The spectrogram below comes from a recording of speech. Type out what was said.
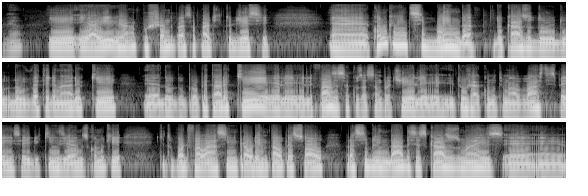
Entendeu? E, e aí, já puxando para essa parte que tu disse, é, como que a gente se blinda do caso do, do, do veterinário que, é, do, do proprietário que ele, ele faz essa acusação para ti, ele, e tu já, como tem uma vasta experiência aí de 15 anos, como que, que tu pode falar assim para orientar o pessoal para se blindar desses casos mais é, é,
